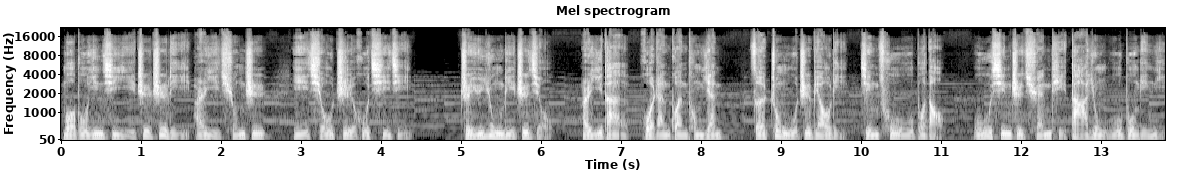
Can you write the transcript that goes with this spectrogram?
莫不因其已知之理而以穷之。以求至乎其极，至于用力之久，而一旦豁然贯通焉，则众物之表里，经粗无不到，无心之全体大用无不明矣。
